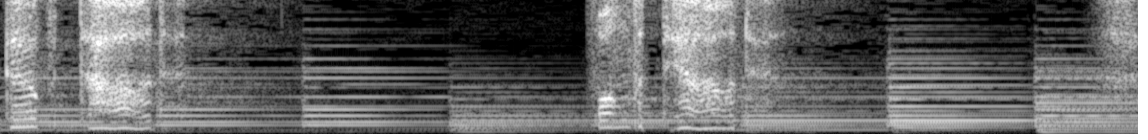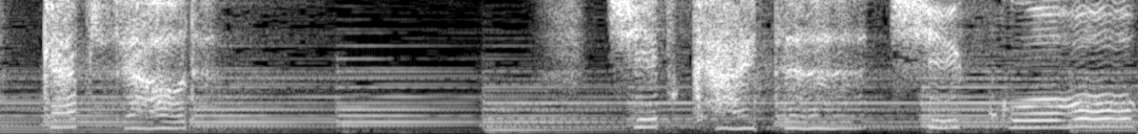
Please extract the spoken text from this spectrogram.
得不到的，忘不掉的。解不开的结果，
